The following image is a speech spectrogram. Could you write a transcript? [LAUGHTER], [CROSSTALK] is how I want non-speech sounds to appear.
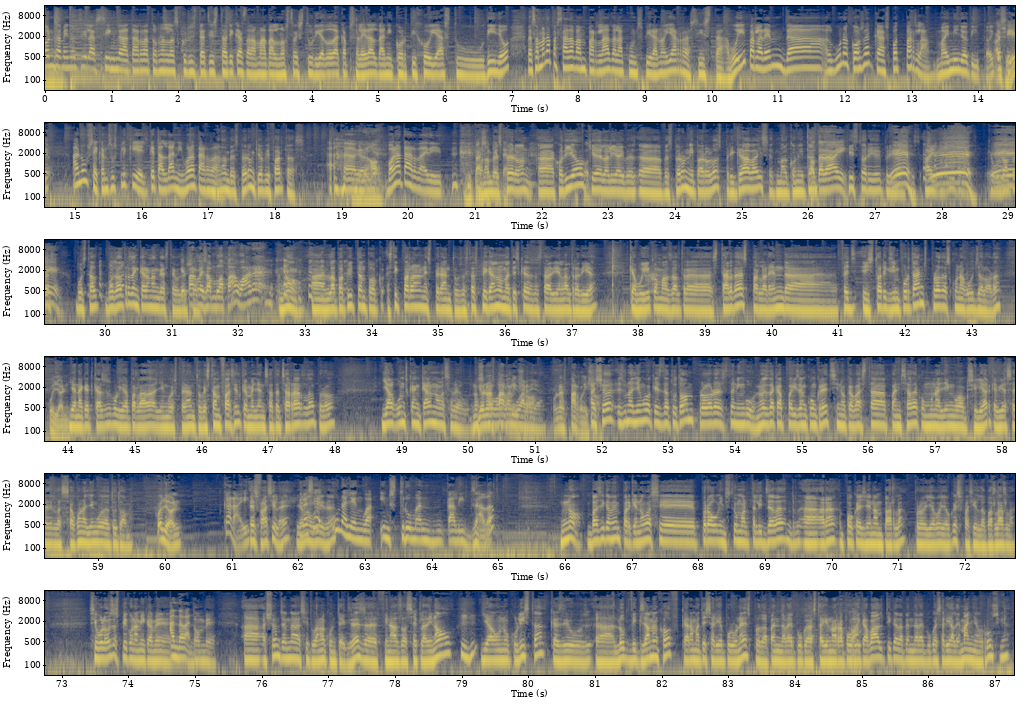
11 minuts i les 5 de la tarda tornen les curiositats històriques de la mà del nostre historiador de capçalera, el Dani Cortijo i Astudillo. La setmana passada vam parlar de la conspiranoia racista. Avui parlarem d'alguna cosa que es pot parlar, mai millor dit, oi que Ah, sí? Ah, no ho sé, que ens ho expliqui ell. Què tal, Dani? Bona tarda. Buenas vesperon, ¿qué fartas? Ah, Mira, oh, bona tarda, he dit. Eh? vesperon. Uh, Fot. que la liai uh, vesperon ni parolos, prigravai, set malconitan, història i Eh, primaris. Ai, eh, que vosaltres, eh. Vosaltres, vosaltres encara no en gasteu Què d'això. parles amb la Pau, ara? No, en la Pepip tampoc. Estic parlant en esperanto. Us està explicant el mateix que us estava dient l'altre dia, que avui, com els altres tardes, parlarem de fets històrics importants, però desconeguts alhora. Collons. I en aquest cas us volia parlar de la llengua esperanto, que és tan fàcil que m'he llançat a xerrar-la, però hi ha alguns que encara no la sabeu. No I on es parli, això? On es parli, això? Això és una llengua que és de tothom, però alhora és de ningú. No és de cap país en concret, sinó que va estar pensada com una llengua auxiliar, que havia de ser la segona llengua de tothom. Collons. Carai. És fàcil, eh? I Ja va ser vist, eh? una llengua instrumentalitzada? No, bàsicament perquè no va ser prou instrumentalitzada, eh, ara poca gent en parla, però ja veieu que és fàcil de parlar-la. Si voleu us explico una mica més Endavant. d'on ve. Uh, això ens hem de situar en el context. Eh? És a finals del segle XIX, Mhm. hi ha un oculista que es diu uh, Ludwig Zamenhof, que ara mateix seria polonès, però depèn de l'època estaria una república bàltica, depèn de l'època seria Alemanya o Rússia,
